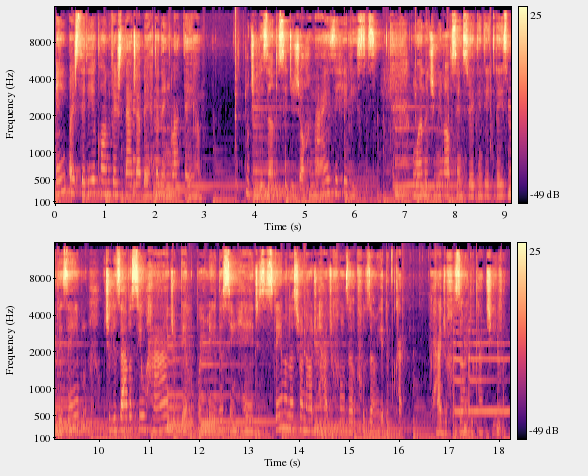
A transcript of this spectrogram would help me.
em parceria com a Universidade Aberta da Inglaterra, utilizando-se de jornais e revistas. No ano de 1983, por exemplo, utilizava-se o rádio pelo, por meio da SINRED, Sistema Nacional de Radiofusão, e Educa... Radiofusão Educativa.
